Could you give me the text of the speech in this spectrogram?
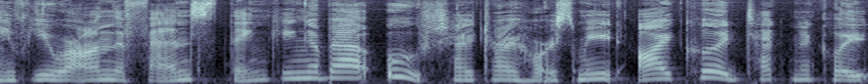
if you were on the fence thinking about, ooh, should I try horse meat? I could technically,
